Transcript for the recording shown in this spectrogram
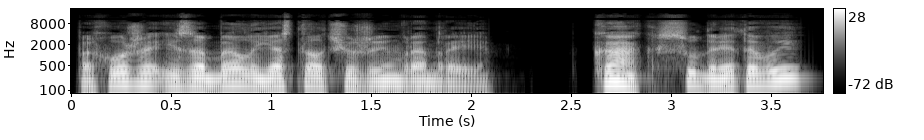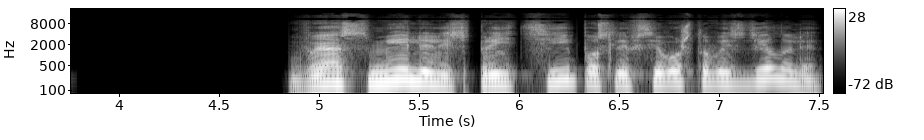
Похоже, Изабелла, я стал чужим в Ранрее. — Как, сударь, это вы? Вы осмелились прийти после всего, что вы сделали?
